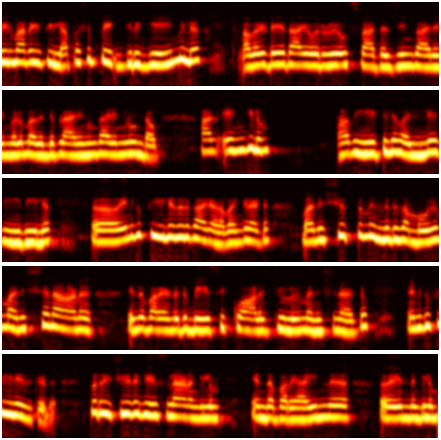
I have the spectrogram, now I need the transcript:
പെരുമാറിയിട്ടില്ല. പക്ഷെ ഗെയിമിൽ അവരുടേതായ ഓരോരോ സ്ട്രാറ്റജിയും കാര്യങ്ങളും അതിന്റെ പ്ലാനിങ്ങും കാര്യങ്ങളും ഉണ്ടാവും. എങ്കിലും ആ വീട്ടിൽ വലിയ രീതിയിൽ എനിക്ക് ഫീൽ ചെയ്തൊരു കാര്യമാണ്. ഭയങ്കരമായിട്ട് മനുഷ്യത്വം എന്നൊരു സംഭവം ഒരു മനുഷ്യനാണ് എന്ന് പറയേണ്ട ഒരു ബേസിക് ക്വാളിറ്റി ഉള്ളൊരു മനുഷ്യനായിട്ട് എനിക്ക് ഫീൽ ചെയ്തിട്ടുണ്ട്. ഇപ്പോൾ ഋഷിയുടെ കേസിലാണെങ്കിലും എന്താ പറയുക ഇന്ന് എന്തെങ്കിലും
